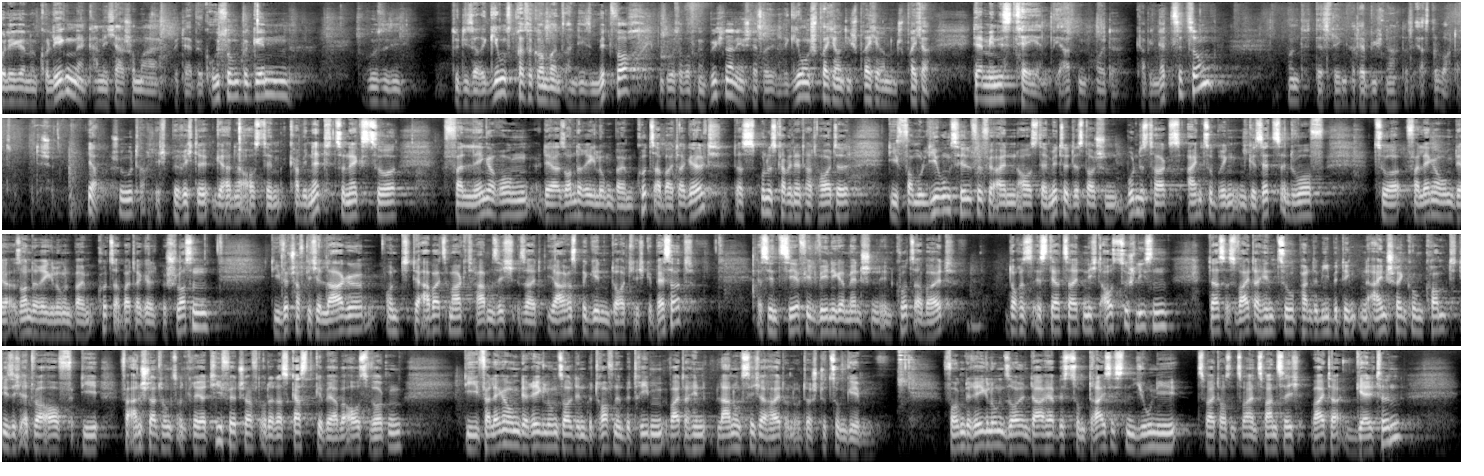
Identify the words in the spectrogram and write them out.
Kolleginnen und Kollegen, dann kann ich ja schon mal mit der Begrüßung beginnen. Ich begrüße Sie zu dieser Regierungspressekonferenz an diesem Mittwoch. Ich begrüße Wolfgang Büchner, den stellvertretenden Regierungssprecher und die Sprecherinnen und Sprecher der Ministerien. Wir hatten heute Kabinettssitzung und deswegen hat Herr Büchner das erste Wort dazu. Bitte schön. Ja, schönen guten Tag. Ich berichte gerne aus dem Kabinett. Zunächst zur Verlängerung der Sonderregelung beim Kurzarbeitergeld. Das Bundeskabinett hat heute die Formulierungshilfe für einen aus der Mitte des Deutschen Bundestags einzubringenden Gesetzentwurf zur Verlängerung der Sonderregelungen beim Kurzarbeitergeld beschlossen. Die wirtschaftliche Lage und der Arbeitsmarkt haben sich seit Jahresbeginn deutlich gebessert. Es sind sehr viel weniger Menschen in Kurzarbeit. Doch es ist derzeit nicht auszuschließen, dass es weiterhin zu pandemiebedingten Einschränkungen kommt, die sich etwa auf die Veranstaltungs- und Kreativwirtschaft oder das Gastgewerbe auswirken. Die Verlängerung der Regelung soll den betroffenen Betrieben weiterhin Planungssicherheit und Unterstützung geben. Folgende Regelungen sollen daher bis zum 30. Juni 2022 weiter gelten.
